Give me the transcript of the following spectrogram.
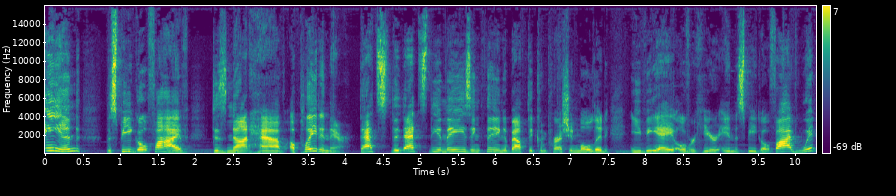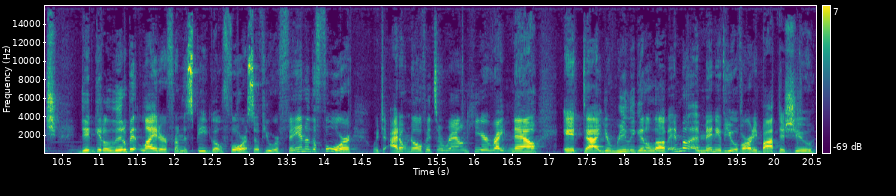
And the Speedgoat 5 does not have a plate in there. That's the that's the amazing thing about the compression molded EVA over here in the Speedgoat 5, which did get a little bit lighter from the Speedgoat 4. So if you were a fan of the 4, which I don't know if it's around here right now, it uh, you're really gonna love. And, and many of you have already bought this shoe,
